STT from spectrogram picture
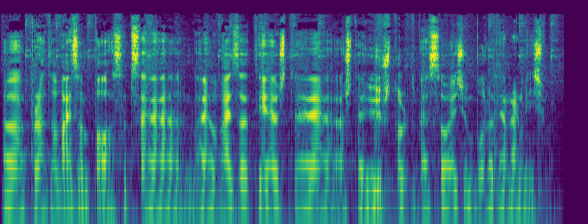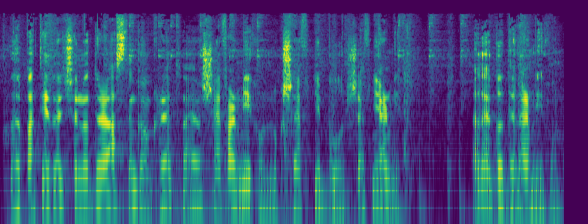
Për atë vajzën po, sepse ajo vajzë atje është e është e yshtur të besojë që burrat janë armiq. Dhe patjetër që në atë rastin konkret ajo të shef armikun, nuk shef një burrë, shef një armik. Edhe e godet armikun.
